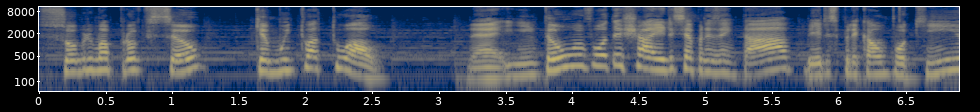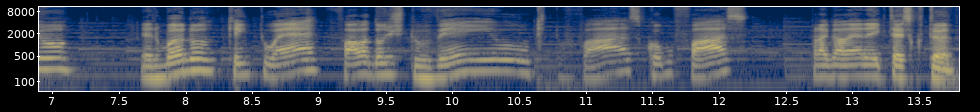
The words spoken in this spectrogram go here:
sobre uma profissão que é muito atual, né? E então eu vou deixar ele se apresentar, ele explicar um pouquinho. Hermano, quem tu é, fala de onde tu vem, o que tu faz, como faz, pra galera aí que tá escutando.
